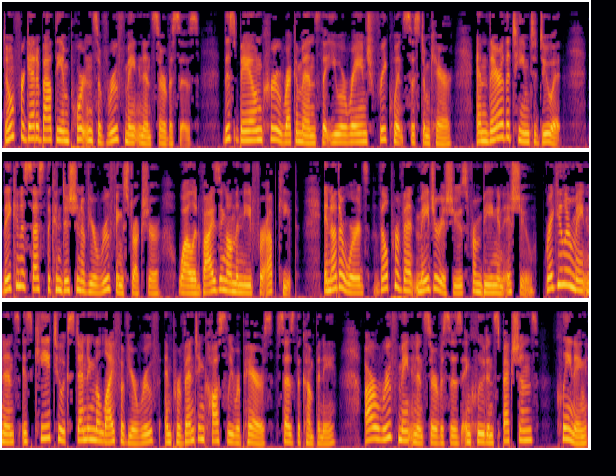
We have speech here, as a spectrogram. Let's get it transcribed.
Don't forget about the importance of roof maintenance services. This Bayonne crew recommends that you arrange frequent system care, and they're the team to do it. They can assess the condition of your roofing structure while advising on the need for upkeep. In other words, they'll prevent major issues from being an issue. Regular maintenance is key to extending the life of your roof and preventing costly repairs, says the company. Our roof maintenance services include inspections, cleaning,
